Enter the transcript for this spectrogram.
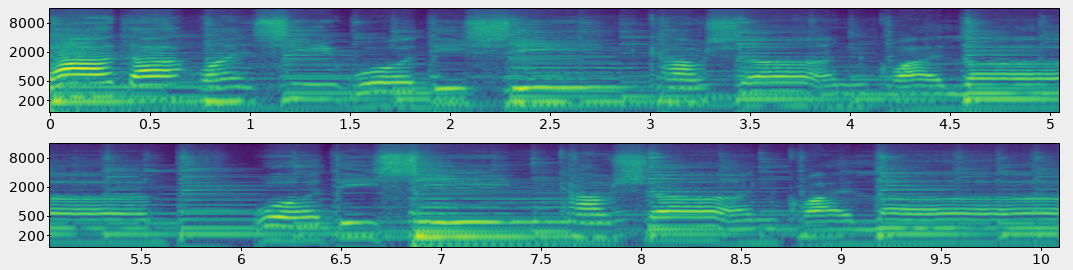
大大欢喜，我的心靠神快乐，我的心靠神快乐。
